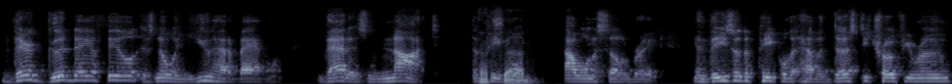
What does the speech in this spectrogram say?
their good day of field is knowing you had a bad one. That is not the That's people sad. I want to celebrate. And these are the people that have a dusty trophy room.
